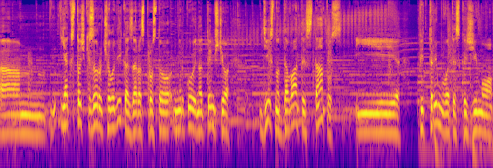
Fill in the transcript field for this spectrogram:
ем, як з точки зору чоловіка зараз просто міркую над тим, що дійсно давати статус і. Підтримувати, скажімо,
